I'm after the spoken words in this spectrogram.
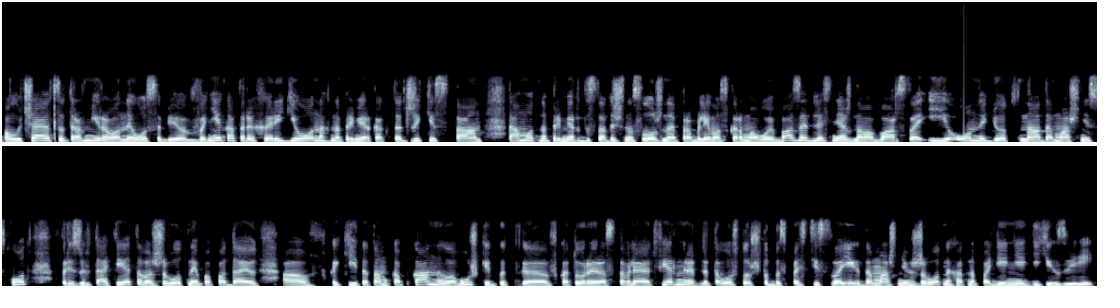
получаются травмированные особи. В некоторых регионах, например, как Таджикистан, там вот, например, достаточно сложная проблема с кормовой базой для снежного барса, и он идет на домашний скот. В результате этого животные попадают э, в какие какие-то там капканы, ловушки, э, в которые расставляют фермеры для того, чтобы спасти своих домашних животных от нападения диких зверей.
